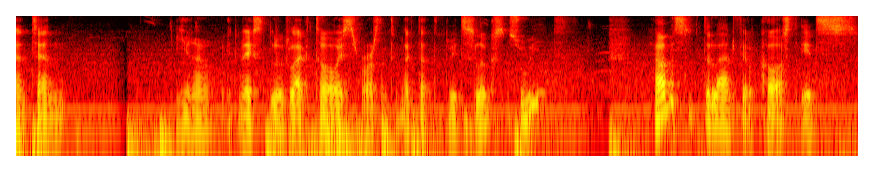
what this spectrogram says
And then, you know, it makes it look like toys or something like that, which looks sweet. How much did the landfill cost? It's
